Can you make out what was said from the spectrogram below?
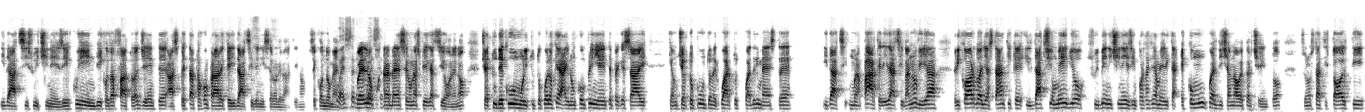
i dazi sui cinesi. Quindi cosa ha fatto la gente? Ha aspettato a comprare che i dazi venissero levati, no? Secondo me. Essere, quello potrebbe essere una spiegazione, no? Cioè tu decumuli tutto quello che hai, non compri niente perché sai che a un certo punto nel quarto quadrimestre i dazi, una parte dei dazi vanno via. Ricordo agli astanti che il dazio medio sui beni cinesi importati in America è comunque al 19%. Sono stati tolti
